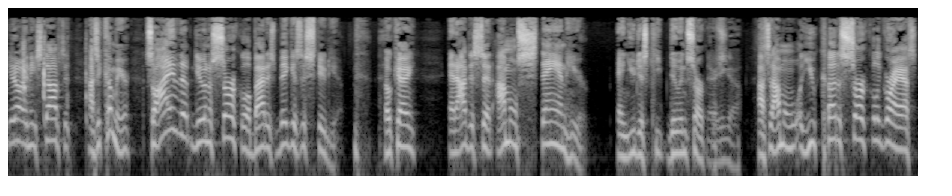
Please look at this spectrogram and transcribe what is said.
You know, and he stops it. I said, "Come here." So I ended up doing a circle about as big as this studio. Okay, and I just said, "I'm gonna stand here, and you just keep doing circles." There you go. I said, "I'm gonna you cut a circle of grass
